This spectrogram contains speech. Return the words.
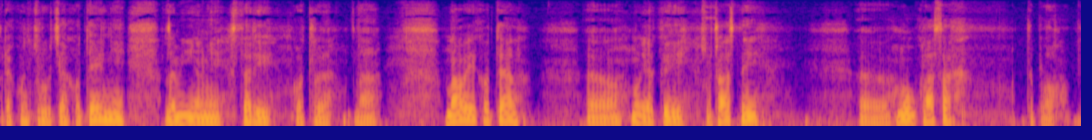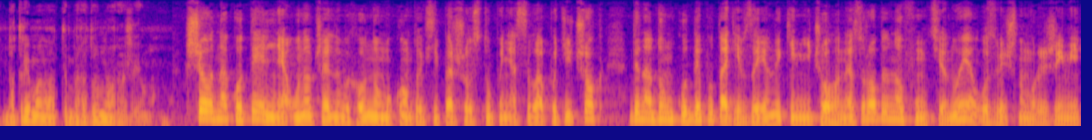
реконструкція котельні, замінені старі котли на новий котел, е, ну, який сучасний, е, ну, у класах тепло, дотримано температурного режиму. Ще одна котельня у навчально-виховному комплексі першого ступеня села Потічок, де, на думку депутатів-заявників, нічого не зроблено, функціонує у звичному режимі.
